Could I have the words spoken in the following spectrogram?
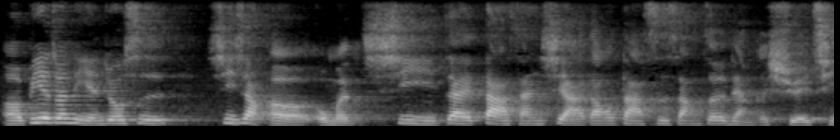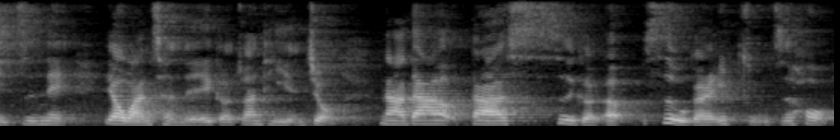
呃，毕业专题研究是系上呃我们系在大三下到大四上这两个学期之内要完成的一个专题研究。那大家大家四个呃四五个人一组之后，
